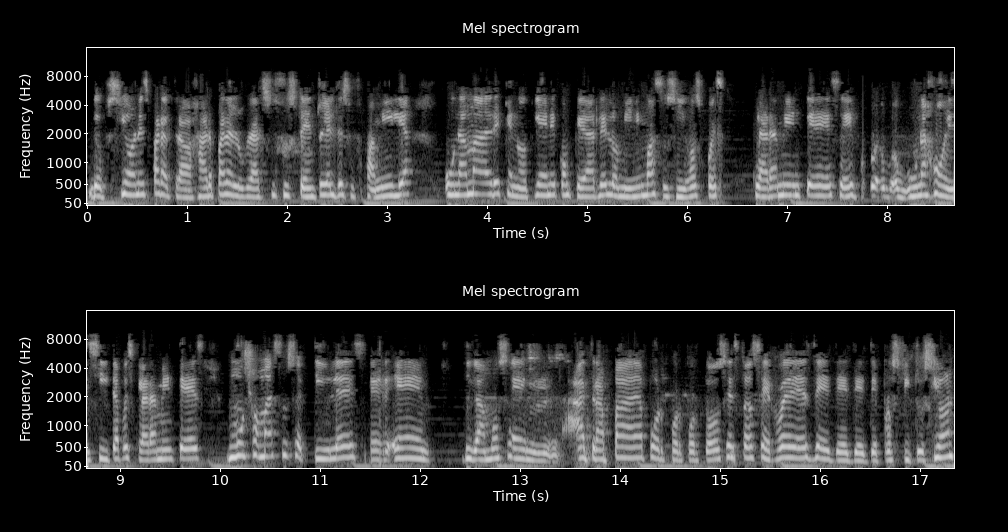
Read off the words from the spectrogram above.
de opciones para trabajar, para lograr su sustento y el de su familia. Una madre que no tiene con qué darle lo mínimo a sus hijos, pues claramente es eh, una jovencita, pues claramente es mucho más susceptible de ser, eh, digamos, eh, atrapada por, por, por todas estas redes de, de, de, prostitución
